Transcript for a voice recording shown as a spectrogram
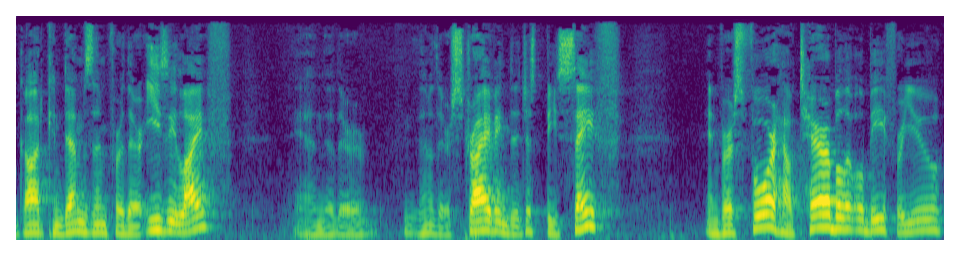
God condemns them for their easy life, and they're, you know, they're striving to just be safe. In verse 4, how terrible it will be for you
